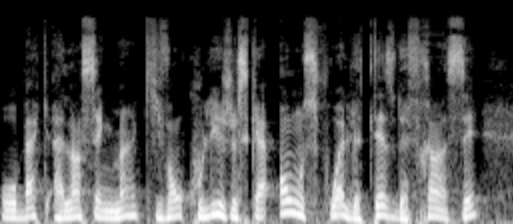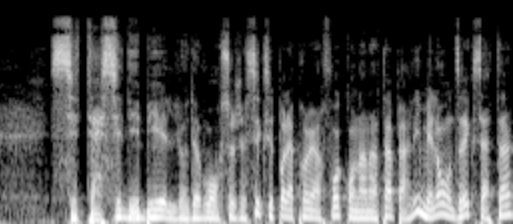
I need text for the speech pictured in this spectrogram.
au bac à l'enseignement qui vont couler jusqu'à 11 fois le test de français. C'est assez débile de voir ça. Je sais que c'est pas la première fois qu'on en entend parler, mais là, on dirait que ça tend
